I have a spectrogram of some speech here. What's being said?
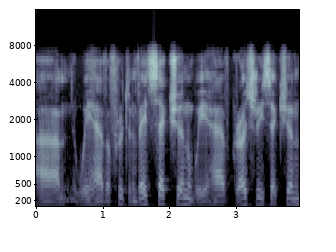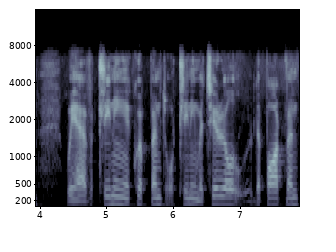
Um, we have a fruit and veg section, we have grocery section, we have cleaning equipment or cleaning material department,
